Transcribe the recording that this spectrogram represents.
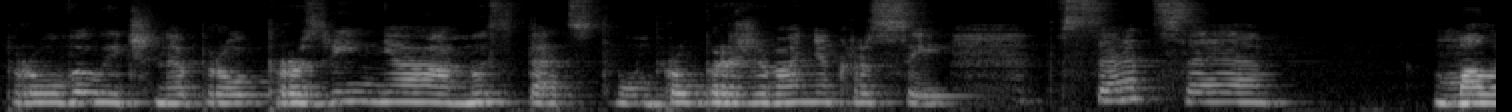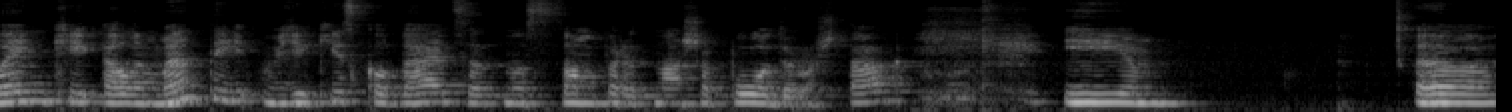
про величне, про прозріння мистецтвом, про переживання краси. Все це маленькі елементи, в які складається насамперед наша подорож. Так? І е,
